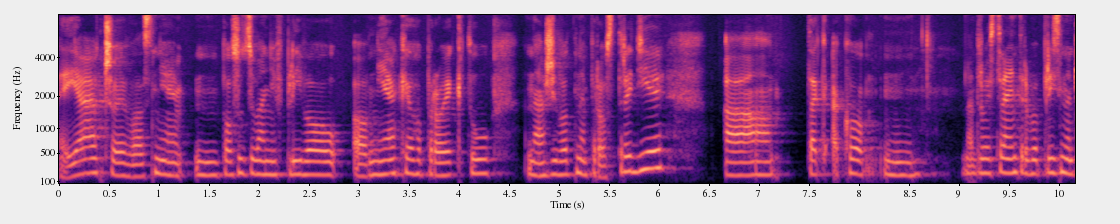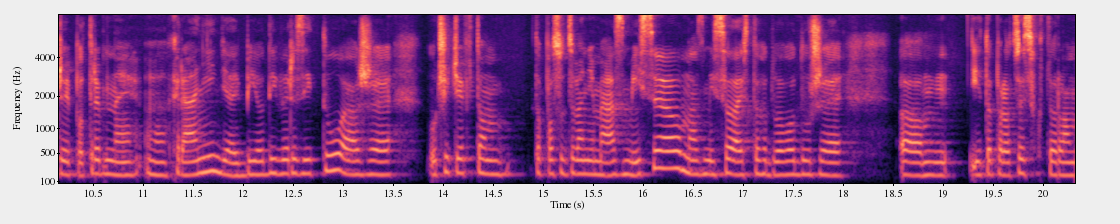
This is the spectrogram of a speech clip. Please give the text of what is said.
EIA, čo je vlastne mm, posudzovanie vplyvov nejakého projektu na životné prostredie. A tak ako mm, na druhej strane treba priznať, že je potrebné e, chrániť aj biodiverzitu a že určite v tom to posudzovanie má zmysel. Má zmysel aj z toho dôvodu, že Um, je to proces, v ktorom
